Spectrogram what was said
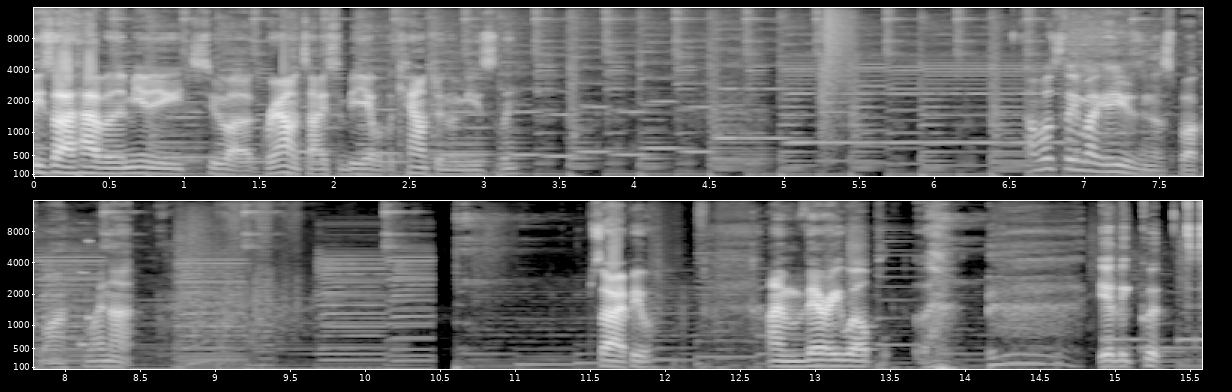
At least I have an immunity to uh, ground types and be able to counter them easily. I was thinking about using this Pokemon. Why not? Sorry, people. I'm very well ill-equipped.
